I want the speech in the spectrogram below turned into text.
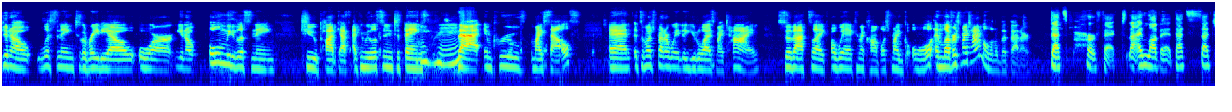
you know, listening to the radio or, you know, only listening to podcasts. I can be listening to things mm-hmm. that improve myself. And it's a much better way to utilize my time. So that's like a way I can accomplish my goal and leverage my time a little bit better. That's perfect. I love it. That's such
